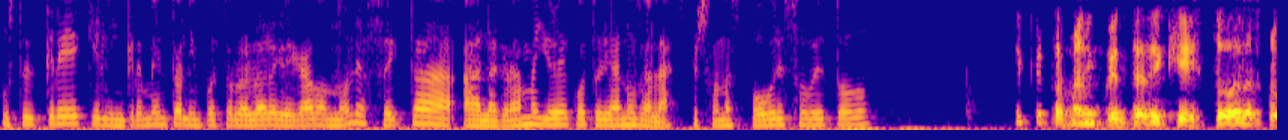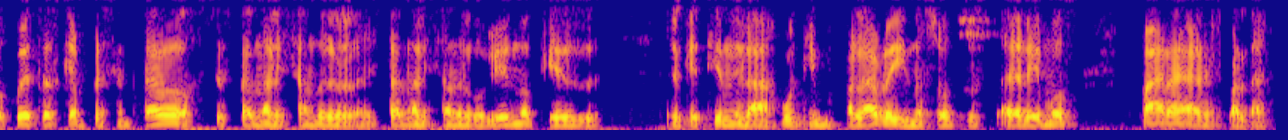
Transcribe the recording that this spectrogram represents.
¿Usted cree que el incremento al impuesto al valor agregado no le afecta a la gran mayoría de ecuatorianos, a las personas pobres sobre todo? Hay que tomar en cuenta de que todas las propuestas que han presentado se está analizando, está analizando el gobierno, que es el que tiene la última palabra y nosotros haremos para respaldar.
